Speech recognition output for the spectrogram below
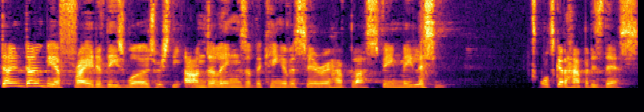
Don't, don't be afraid of these words which the underlings of the king of Assyria have blasphemed me. Listen. What's going to happen is this.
